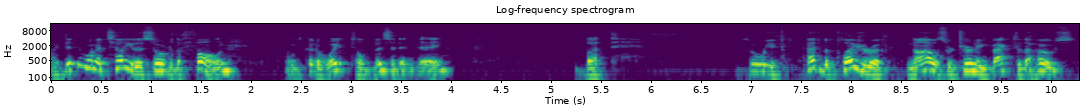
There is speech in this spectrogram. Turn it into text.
I didn't want to tell you this over the phone. I was going to wait till visiting day. But. So we've had the pleasure of Niles returning back to the house.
